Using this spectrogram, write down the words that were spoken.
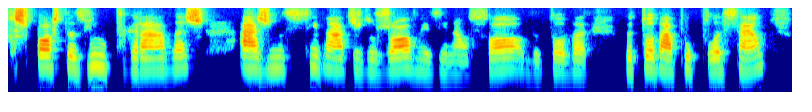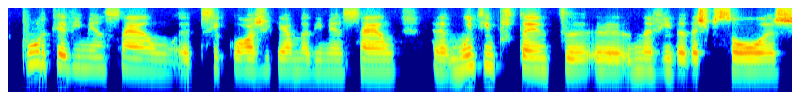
respostas integradas às necessidades dos jovens e não só, de toda, de toda a população, porque a dimensão psicológica é uma dimensão muito importante na vida das pessoas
